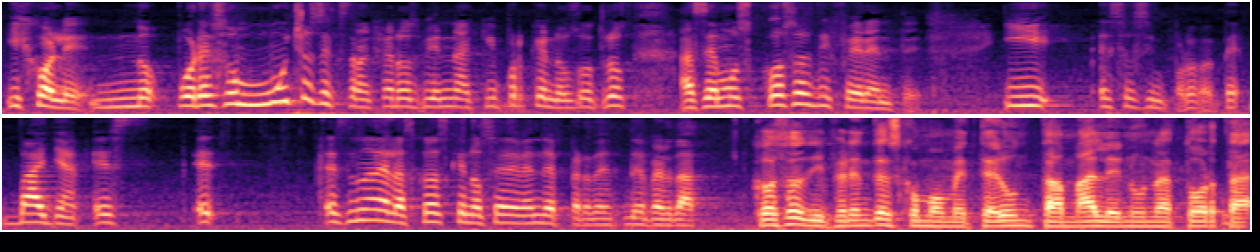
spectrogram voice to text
híjole, no, por eso muchos extranjeros vienen aquí porque nosotros hacemos cosas diferentes. Y eso es importante, vayan, es, es, es una de las cosas que no se deben de perder, de verdad. Cosas diferentes como meter un tamal en una torta.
